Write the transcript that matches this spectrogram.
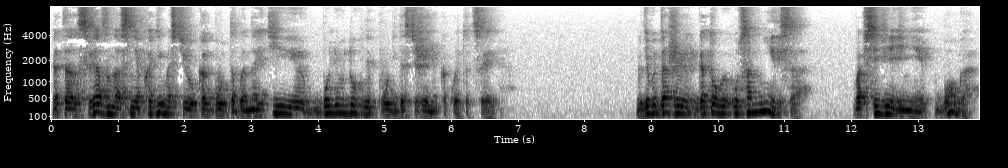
Это связано с необходимостью как будто бы найти более удобный путь к достижению какой-то цели. Где вы даже готовы усомниться во всеведении Бога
